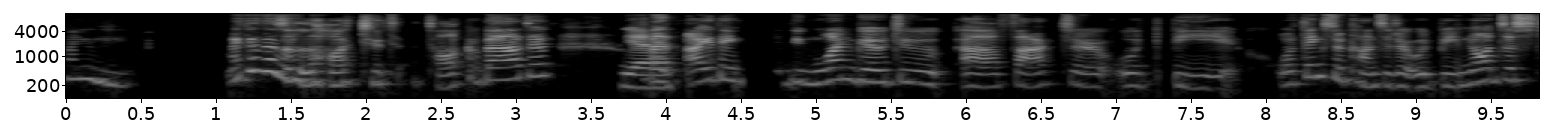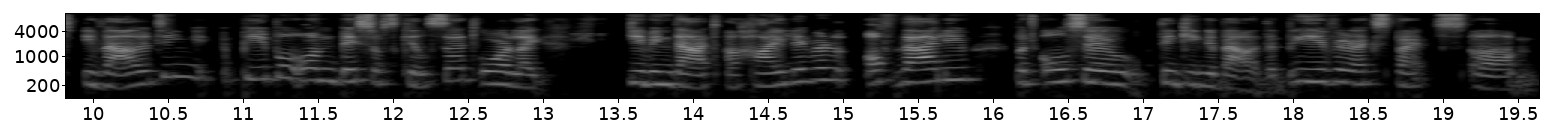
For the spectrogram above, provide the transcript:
Um, I think there's a lot to t- talk about it. Yeah. But I think the one go to uh, factor would be, or things to consider would be not just evaluating people on base of skill set or like giving that a high level of value, but also thinking about the behavior aspects, um,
